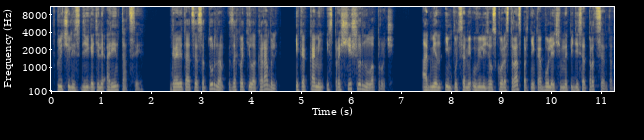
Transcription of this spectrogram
Включились двигатели ориентации. Гравитация Сатурна захватила корабль и как камень из прощи швырнула прочь. Обмен импульсами увеличил скорость транспортника более чем на 50%,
